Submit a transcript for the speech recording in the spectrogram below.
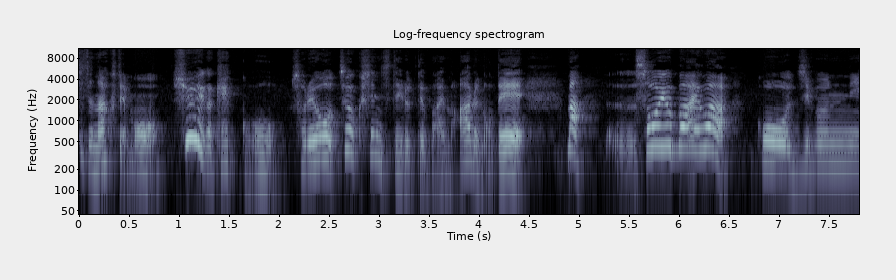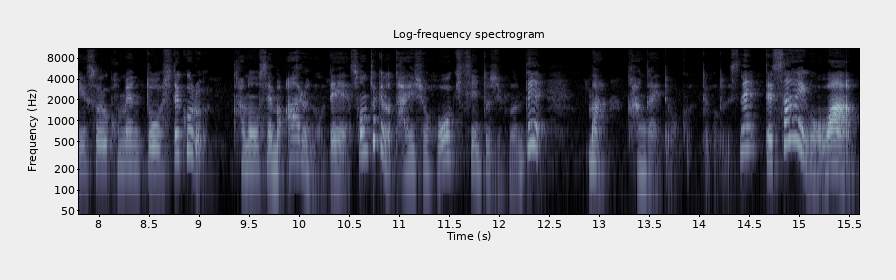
じてなくても周囲が結構それを強く信じているっていう場合もあるのでまあそういう場合はこう自分にそういうコメントをしてくる可能性もあるのでその時の対処法をきちんと自分で、まあ、考えておくってことですね。で最後は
